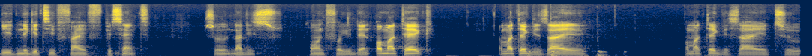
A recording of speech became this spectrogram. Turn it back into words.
did negative five percent so that is one for you. Then Omatek, Omatek decide, Omatek decide to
